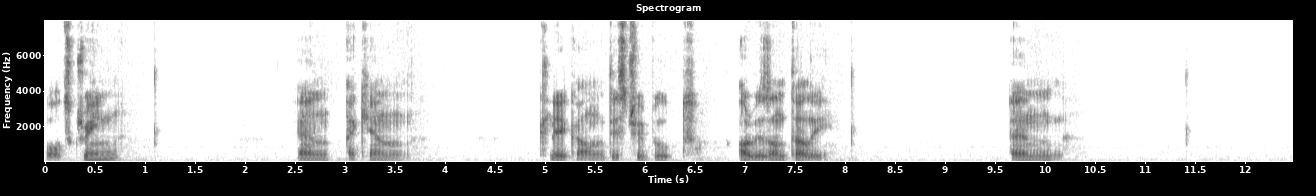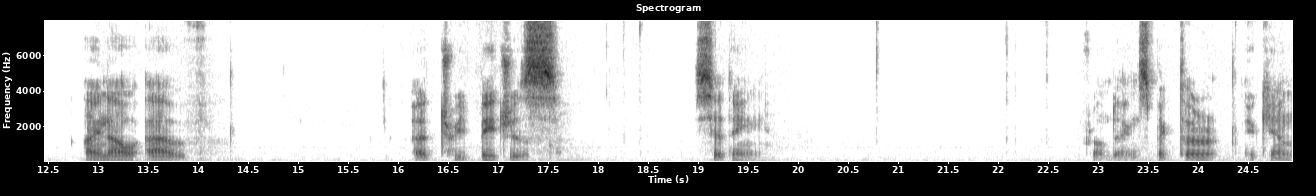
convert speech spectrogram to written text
both screen. And I can click on distribute horizontally. And I now have a three pages setting from the inspector you can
